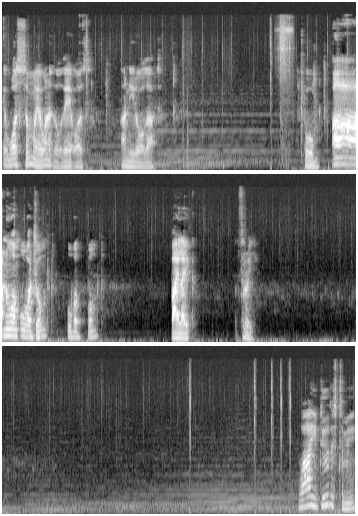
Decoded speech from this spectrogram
It was somewhere, wasn't it? Though there it was. I need all that. Boom. Ah, no, I'm over jumped, over bumped by like three. Why you do this to me?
